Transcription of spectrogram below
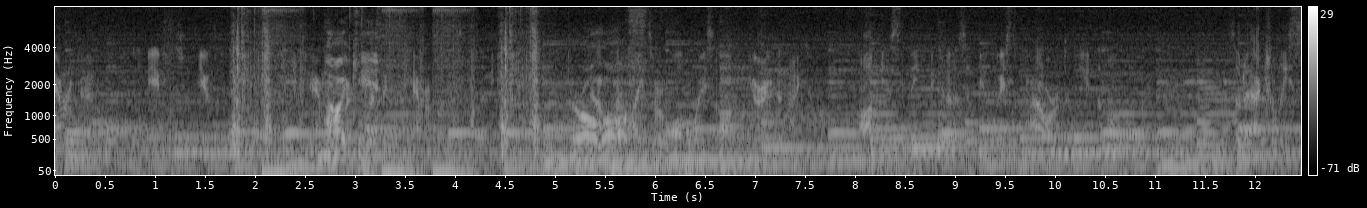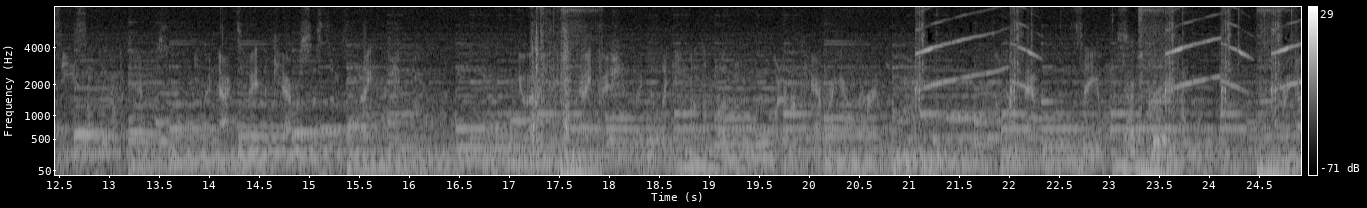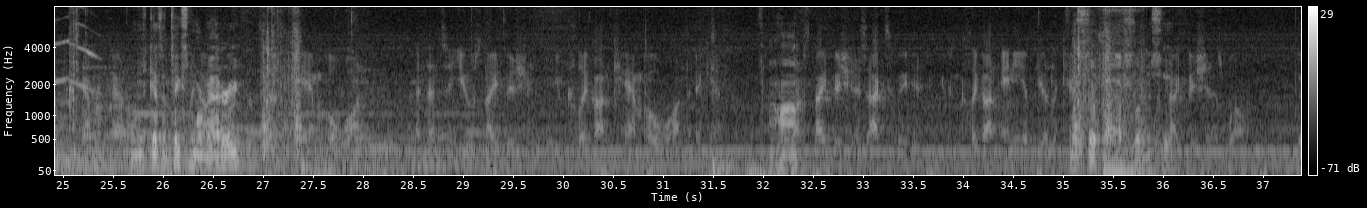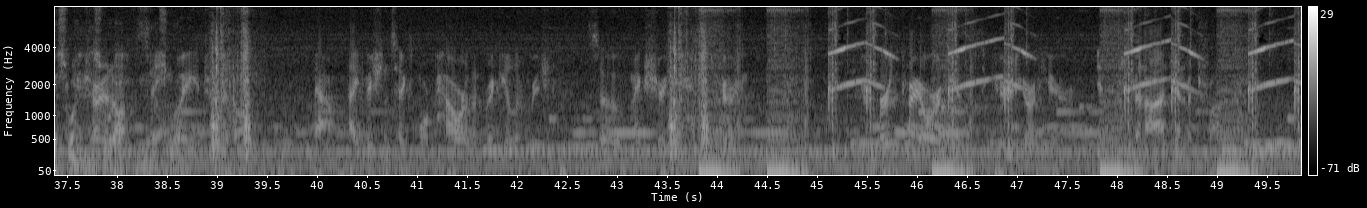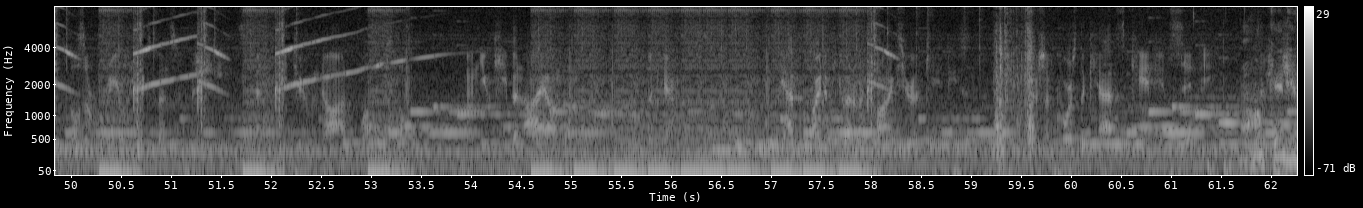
camera panel. I guess it takes more click on the battery. button that says Cam 01, and then to use night vision, you click on Cam 01 again. Uh huh. Once night vision is activated, you can click on any of the other What's cameras their path? Let me see. night vision as well. This way this way. it off and the this way. way you turn it on. Now, night vision takes more power than regular vision, so make sure you use it sparingly. Your first priority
